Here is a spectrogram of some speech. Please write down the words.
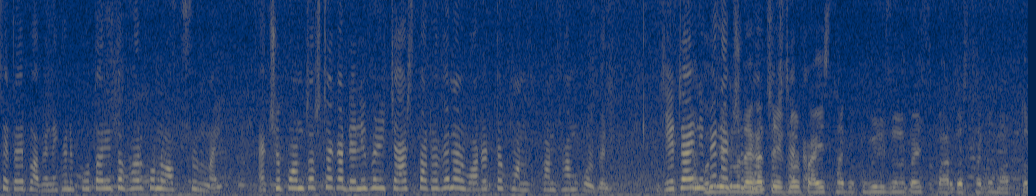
সেটাই পাবেন। এখানে প্রতারিত হওয়ার কোনো অপশন নাই। একশো পঞ্চাশ টাকা ডেলিভারি চার্জ পাঠাবেন আর অর্ডারটা কনফার্ম করবেন। যেটাই নেবেন একশো দেখাচ্ছে এগুলোর টাকা। প্রাইস থাকবে খুবই রিজনেবল প্রাইস পার গজ থাকবে মাত্র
